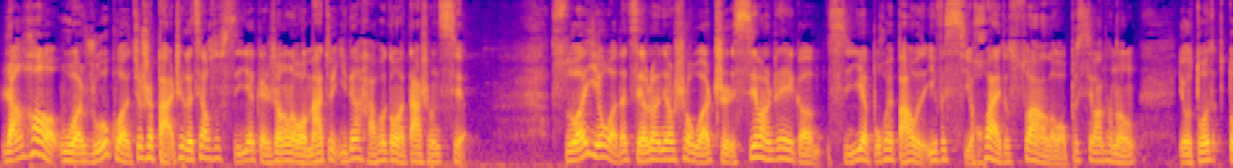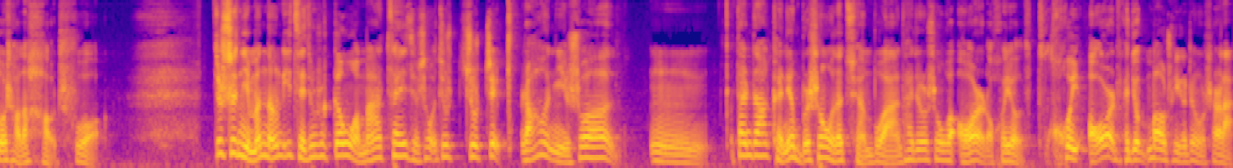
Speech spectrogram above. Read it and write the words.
然后我如果就是把这个酵素洗衣液给扔了，我妈就一定还会跟我大生气。所以我的结论就是，我只希望这个洗衣液不会把我的衣服洗坏就算了，我不希望它能有多多少的好处。就是你们能理解，就是跟我妈在一起生活，就就这。然后你说，嗯，但是她肯定不是生活的全部啊，她就是生活偶尔的会有，会偶尔她就冒出一个这种事儿来。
